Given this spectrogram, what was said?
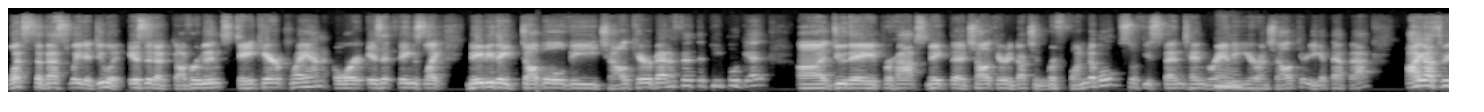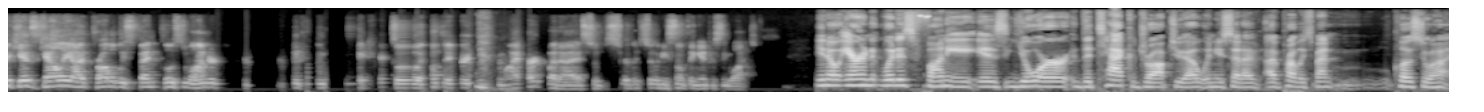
what's the best way to do it. Is it a government daycare plan, or is it things like maybe they double the childcare benefit that people get? Uh, do they perhaps make the childcare deduction refundable? So if you spend 10 grand mm-hmm. a year on childcare, you get that back. I got three kids, Kelly. I've probably spent close to 100 so it's something in my heart, but uh, certainly, certainly something interesting to watch. You know, Aaron, what is funny is your the tech dropped you out when you said I've, I've probably spent close to a.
